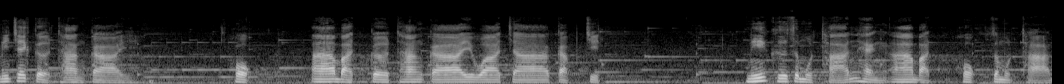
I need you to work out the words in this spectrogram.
มิใช่เกิดทางกาย 6. อาบัตเกิดทางกายวาจากับจิต นี้คือสมุดฐานแห่งอาบัตหกสมุดฐาน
